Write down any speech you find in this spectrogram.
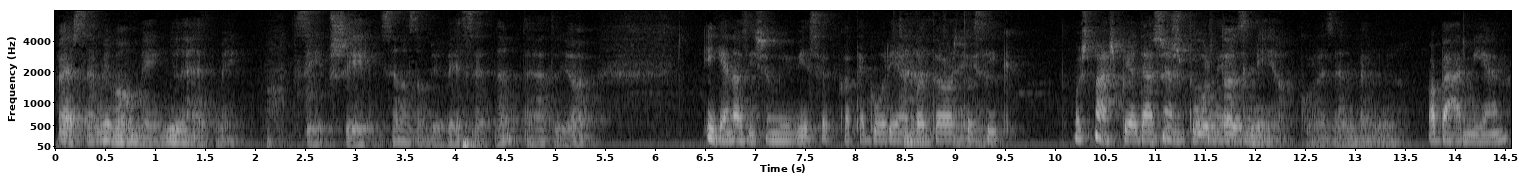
Persze, mi van még? Mi lehet még? Szépség, hiszen az a művészet, nem? Tehát, hogy a... Igen, az is a művészet kategóriába Tehát, tartozik. Igen. Most más példát És nem a sport tudnék. az mi akkor ezen belül? A bármilyen.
